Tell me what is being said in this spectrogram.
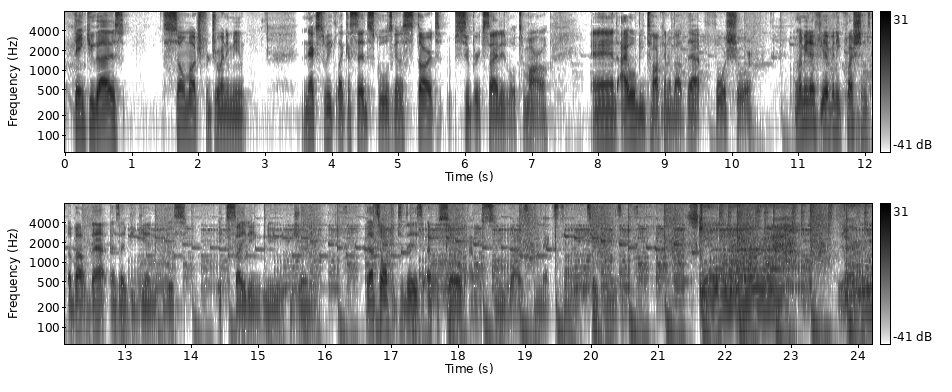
Thank you guys so much for joining me. Next week, like I said, school's going to start. Super excited. Well, tomorrow. And I will be talking about that for sure. And let me know if you have any questions about that as I begin this exciting new journey. That's all for today's episode. I will see you guys next time. Take it easy. Learning,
